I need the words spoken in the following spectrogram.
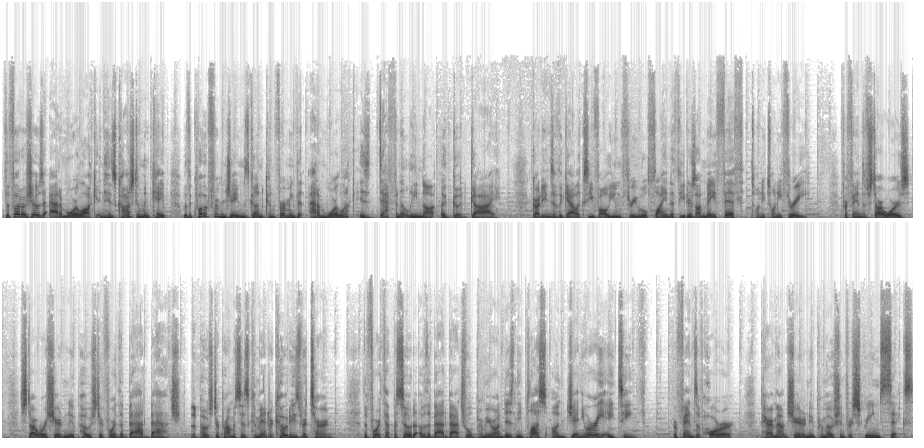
The photo shows Adam Warlock in his costume and cape with a quote from James Gunn confirming that Adam Warlock is definitely not a good guy. Guardians of the Galaxy Volume 3 will fly into theaters on May 5th, 2023. For fans of Star Wars, Star Wars shared a new poster for The Bad Batch. The poster promises Commander Cody's return. The fourth episode of The Bad Batch will premiere on Disney Plus on January 18th. For fans of horror, Paramount shared a new promotion for Scream 6.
